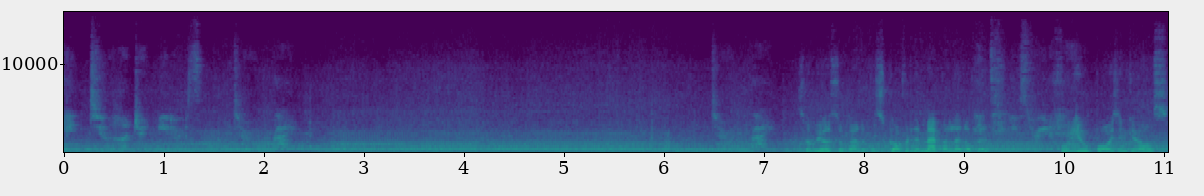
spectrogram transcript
In 200 meters, turn right. Turn right. So we also gotta discover the map a little bit for you boys and girls.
